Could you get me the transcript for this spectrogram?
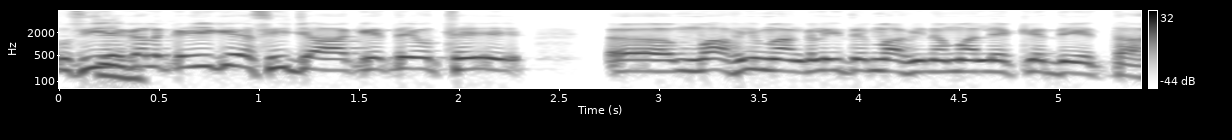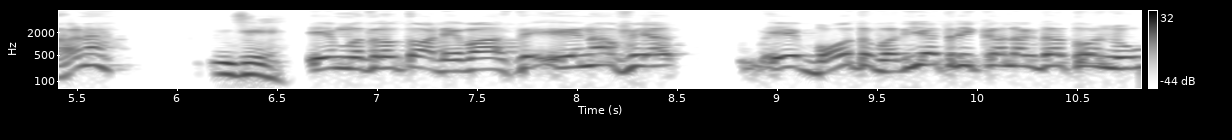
ਤੁਸੀਂ ਇਹ ਗੱਲ ਕਹੀ ਕਿ ਅਸੀਂ ਜਾ ਕੇ ਤੇ ਉੱਥੇ ਮਾਫੀ ਮੰਗ ਲਈ ਤੇ ਮਾਫੀਨਾਮਾ ਲਿਖ ਕੇ ਦੇ ਦਿੱਤਾ ਹਨਾ? ਜੀ। ਇਹ ਮਤਲਬ ਤੁਹਾਡੇ ਵਾਸਤੇ ਇਹ ਨਾ ਫਿਰ ਇਹ ਬਹੁਤ ਵਧੀਆ ਤਰੀਕਾ ਲੱਗਦਾ ਤੁਹਾਨੂੰ।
